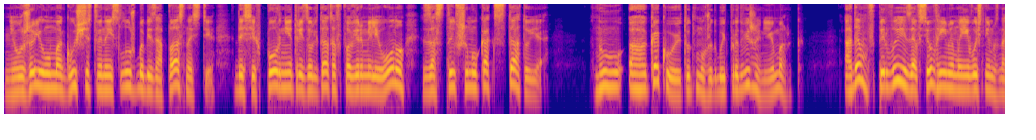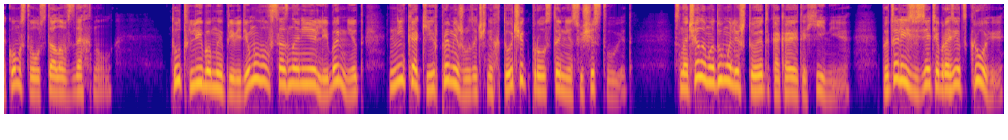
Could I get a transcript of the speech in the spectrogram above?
Неужели у могущественной службы безопасности до сих пор нет результатов по Вермиллиону, застывшему как статуя? Ну, а какое тут может быть продвижение, Марк? Адам впервые за все время моего с ним знакомства устало вздохнул — Тут либо мы приведем его в сознание, либо нет. Никаких промежуточных точек просто не существует. Сначала мы думали, что это какая-то химия. Пытались взять образец крови,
